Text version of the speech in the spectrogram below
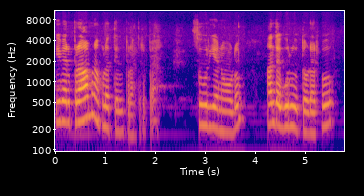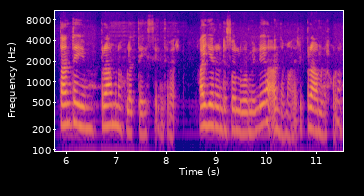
இவர் பிராமண குலத்தில் பிறந்திருப்பார். சூரியனோடும் அந்த குரு தொடர்பு தந்தையும் பிராமண குலத்தை சேர்ந்தவர். ஐயர் என்று சொல்லுவோம் இல்லையா? அந்த மாதிரி பிராமணர் குலம்.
